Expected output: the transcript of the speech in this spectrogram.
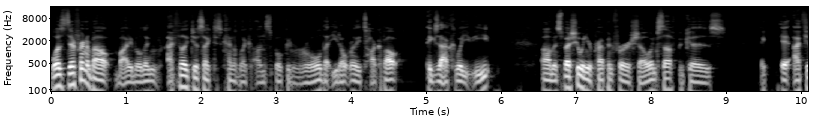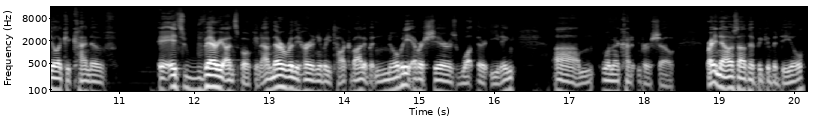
what's different about bodybuilding? I feel like there's like this kind of like unspoken rule that you don't really talk about exactly what you eat, um, especially when you're prepping for a show and stuff, because it, it, I feel like it kind of it's very unspoken. I've never really heard anybody talk about it, but nobody ever shares what they're eating um, when they're cutting for a show. Right now, it's not that big of a deal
